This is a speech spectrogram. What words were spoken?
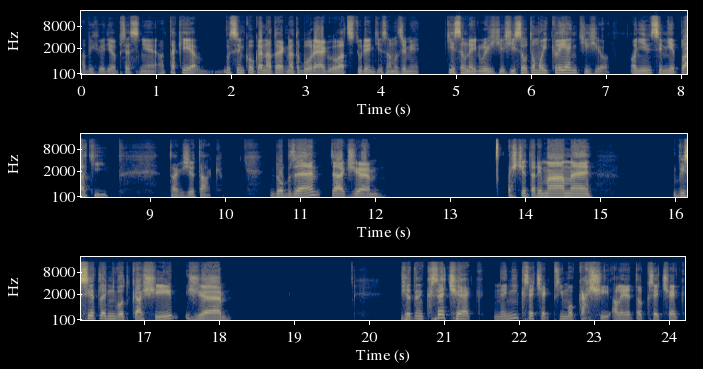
abych věděl přesně. A taky já musím koukat na to, jak na to budou reagovat studenti. Samozřejmě ti jsou nejdůležitější, jsou to moji klienti, že jo? Oni si mě platí. Takže tak. Dobře, takže ještě tady máme vysvětlení od Kaši, že že ten křeček není křeček přímo kaši, ale je to křeček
